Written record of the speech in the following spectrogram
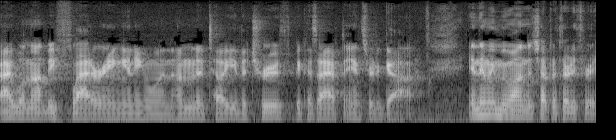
I will not be flattering anyone. I'm going to tell you the truth because I have to answer to God. And then we move on to chapter 33.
